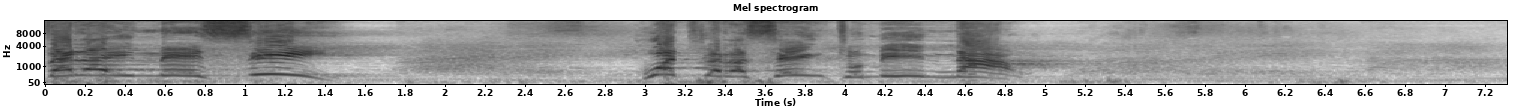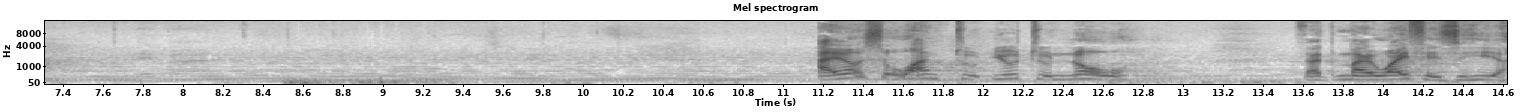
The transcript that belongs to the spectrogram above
that I may see what you are saying to me now. I also want to, you to know that my wife is here.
